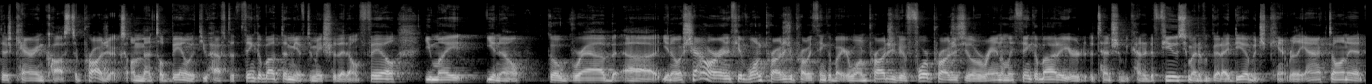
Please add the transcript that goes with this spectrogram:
there's carrying costs to projects on mental bandwidth. You have to think about them, you have to make sure they don't fail. You might, you know, go grab uh, you know a shower. And if you have one project you probably think about your one project. If you have four projects you'll randomly think about it. Your attention will be kind of diffuse you might have a good idea but you can't really act on it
